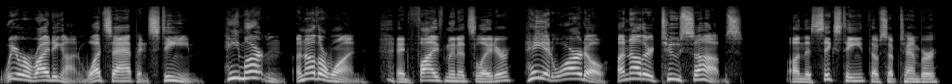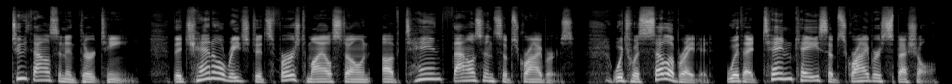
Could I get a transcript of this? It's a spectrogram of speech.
We were writing on WhatsApp and Steam, Hey Martin, another one. And five minutes later, Hey Eduardo, another two subs. On the 16th of September 2013, the channel reached its first milestone of 10,000 subscribers, which was celebrated with a 10K subscriber special.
